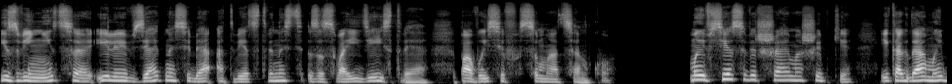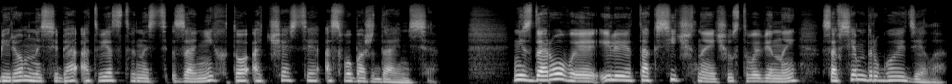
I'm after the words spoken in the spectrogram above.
извиниться или взять на себя ответственность за свои действия, повысив самооценку. Мы все совершаем ошибки, и когда мы берем на себя ответственность за них, то отчасти освобождаемся. Нездоровое или токсичное чувство вины — совсем другое дело.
